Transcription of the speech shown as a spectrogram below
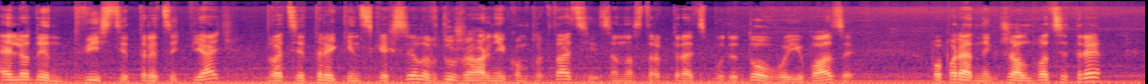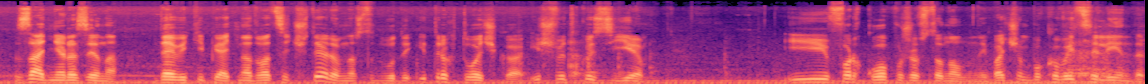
L1 235, 23 кінських сили в дуже гарній комплектації. Це у нас тракторець буде довгої бази. Попередник JAL 23, задня резина 9,5 на 24. У нас тут буде і трьохточка, і швидкоз'єм, і форкоп уже встановлений. Бачимо боковий циліндр.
